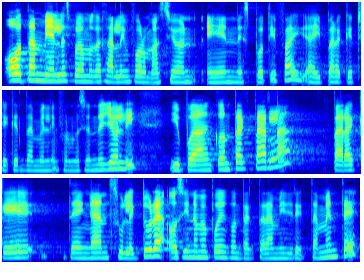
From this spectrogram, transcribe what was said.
O también les podemos dejar la información en Spotify, ahí para que chequen también la información de Yoli y puedan contactarla para que tengan su lectura o si no me pueden contactar a mí directamente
